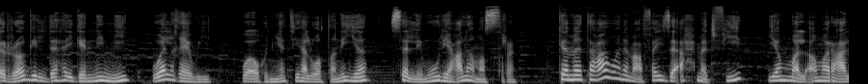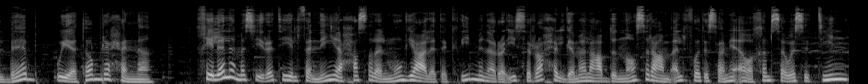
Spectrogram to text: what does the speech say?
الراجل ده هيجنني والغاوي. وأغنيتها الوطنية سلمولي على مصر. كما تعاون مع فايزة أحمد في يما القمر على الباب ويا تمر حنة. خلال مسيرته الفنية حصل الموجي على تكريم من الرئيس الراحل جمال عبد الناصر عام 1965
